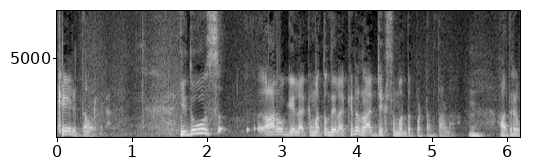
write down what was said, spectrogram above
ಕೇಳ್ತಾವ್ರೆ. ಇದು ಆರೋಗ್ಯ ಇಲಾಖೆ ಮತ್ತೊಂದು ಇಲಾಖೆ ಅಂದ್ರೆ ರಾಜ್ಯಕ್ಕೆ ಸಂಬಂಧಪಟ್ಟಂತ ಹಣ. ಆದರೆ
